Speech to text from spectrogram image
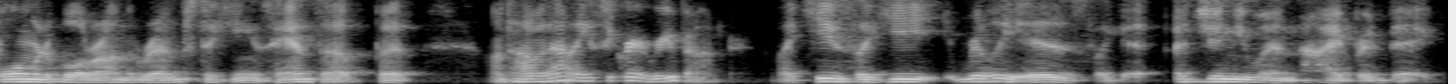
formidable around the rim, sticking his hands up. But on top of that, like, he's a great rebounder. Like he's like he really is like a, a genuine hybrid big.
